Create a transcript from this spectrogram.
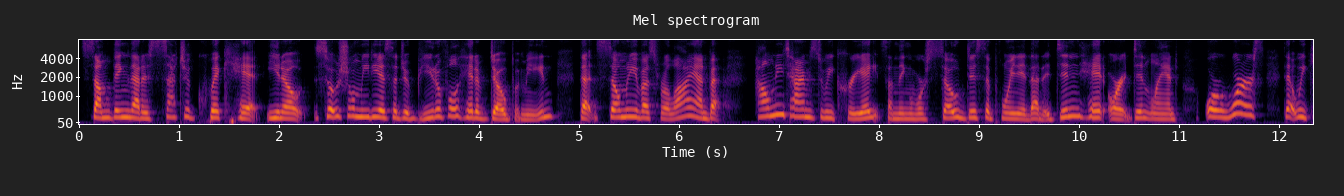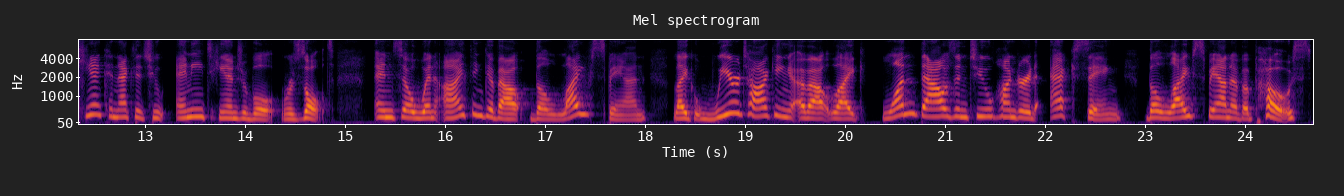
something that is such a quick hit. You know, social media is such a beautiful hit of dopamine that so many of us rely on. But how many times do we create something and we're so disappointed that it didn't hit or it didn't land, or worse, that we can't connect it to any tangible result? And so when I think about the lifespan, like we're talking about like 1,200 Xing the lifespan of a post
